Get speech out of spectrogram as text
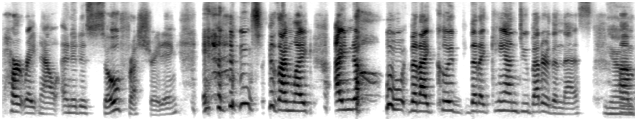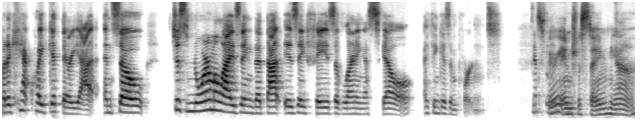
part right now, and it is so frustrating. And because I'm like, I know that I could, that I can do better than this, Yeah. um, but I can't quite get there yet. And so just normalizing that that is a phase of learning a skill, I think is important. it's very interesting. Yeah.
